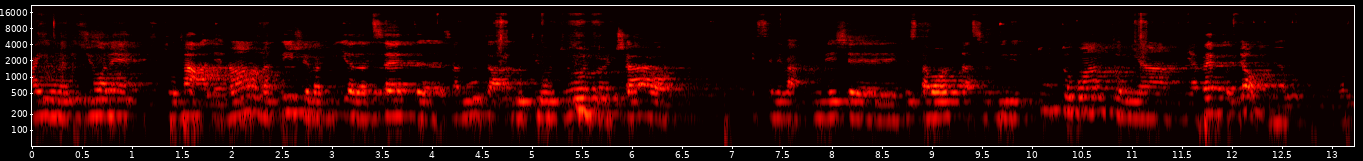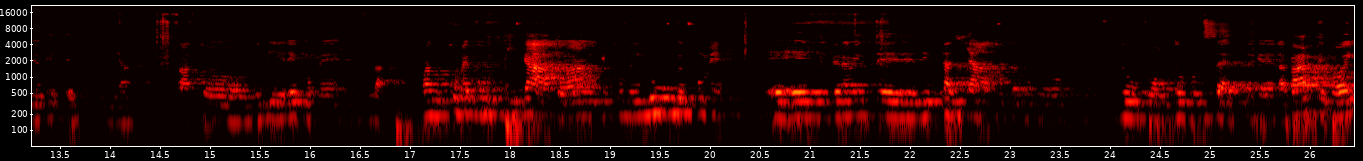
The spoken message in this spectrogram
hai una visione totale, no? Un'attrice va via dal set, saluta l'ultimo giorno e ciao, e se ne va. Invece questa volta seguire tutto quanto mi ha, mi ha aperto gli occhi, ovviamente mi ha fatto vedere come come è complicato anche, come è lungo e come è veramente dettagliato il lavoro dopo, dopo il set, che è la parte poi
